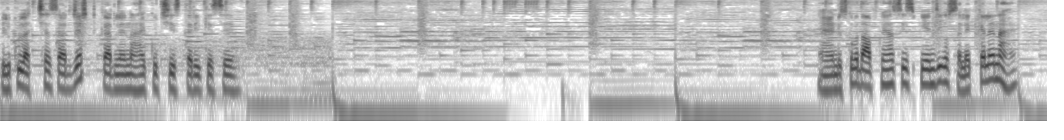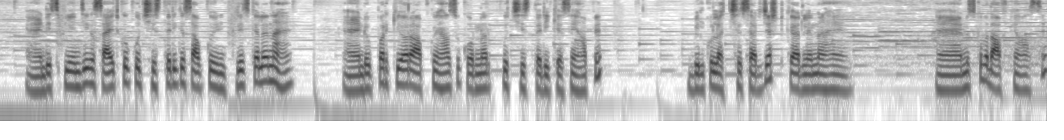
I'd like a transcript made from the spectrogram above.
बिल्कुल अच्छे से एडजस्ट कर लेना है, कुछ इस तरीके से। एंड उसके बाद आपको यहाँ से इस पीएनजी को सेलेक्ट कर लेना है। एंड इस PNG के साइज़ को कुछ इस तरीके से आपको इंक्रीज़ कर लेना है। एंड ऊपर की ओर आपको यहाँ से कॉर्नर कुछ इस तरीके से यहाँ पे बिल्कुल अच्छे से एडजस्ट कर लेना है। एंड उसके बाद आपको यहाँ से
